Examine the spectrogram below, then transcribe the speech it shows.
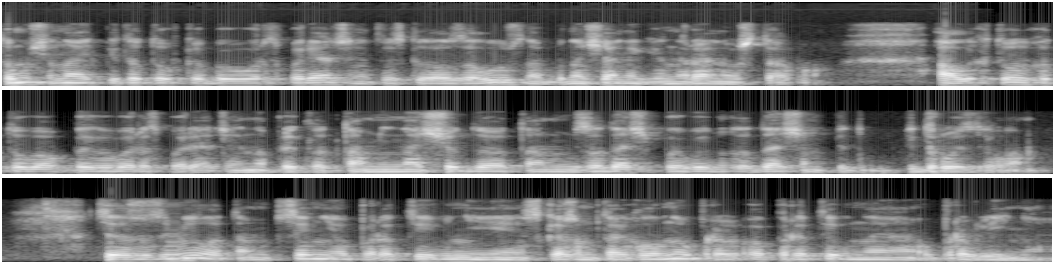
Тому що навіть підготовка бойового розпорядження, ти сказав залужна або начальник генерального штабу. Але хто готував бойове розпорядження, наприклад, там на щодо там задач бойовим задачам під підрозділам, це зрозуміло, там певні оперативні, скажімо так, головне оперативне управління.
